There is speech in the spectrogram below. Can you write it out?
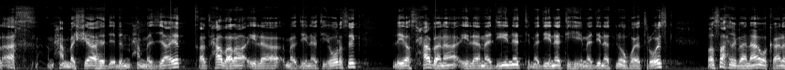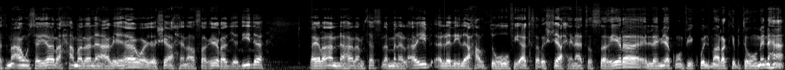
الأخ محمد شاهد بن محمد زايق قد حضر إلى مدينة يورسك ليصحبنا إلى مدينة مدينته مدينة نوفا فصحبنا وكانت معه سيارة حملنا عليها وهي شاحنة صغيرة جديدة غير أنها لم تسلم من العيب الذي لاحظته في أكثر الشاحنات الصغيرة إن لم يكن في كل ما ركبته منها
